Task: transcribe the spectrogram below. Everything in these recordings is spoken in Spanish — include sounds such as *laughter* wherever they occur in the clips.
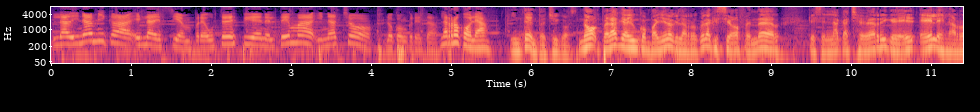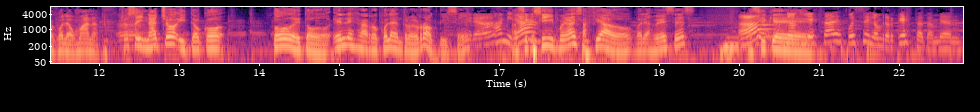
La dinámica es la de siempre. Ustedes piden el tema y Nacho lo concreta. La rocola. Intento, chicos. No, esperá que hay un compañero que la rocola que se va a ofender, que es el Naka Echeverry, que él, él es la rocola humana. Yo soy Nacho y toco todo de todo. Él es la rocola dentro del rock, dice. Mirá. Ah, mirá. Así que sí, me ha desafiado varias veces. Ah, Así que- no, y está después el hombre orquesta también.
